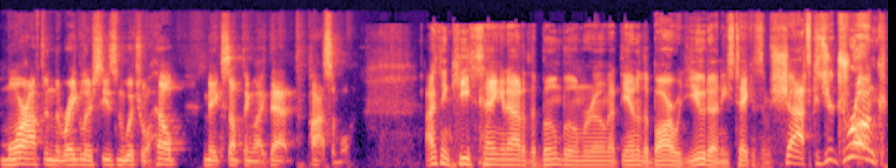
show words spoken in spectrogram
more often in the regular season, which will help make something like that possible. I think Keith's hanging out at the boom boom room at the end of the bar with Yuta and he's taking some shots because you're drunk.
